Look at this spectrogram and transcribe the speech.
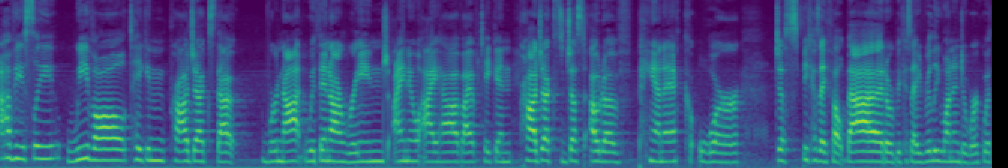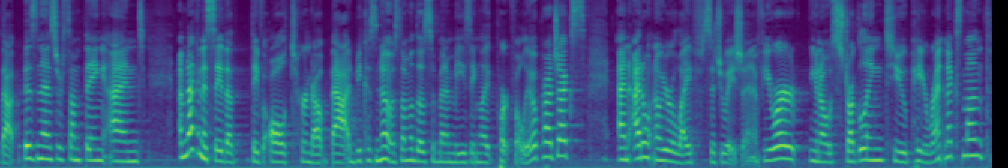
Obviously, we've all taken projects that were not within our range. I know I have. I have taken projects just out of panic or just because I felt bad or because I really wanted to work with that business or something. And I'm not going to say that they've all turned out bad because no, some of those have been amazing, like portfolio projects. And I don't know your life situation. If you are, you know, struggling to pay your rent next month,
